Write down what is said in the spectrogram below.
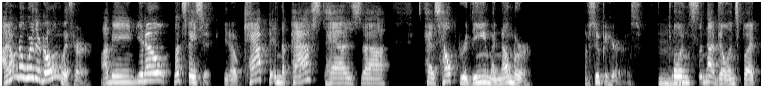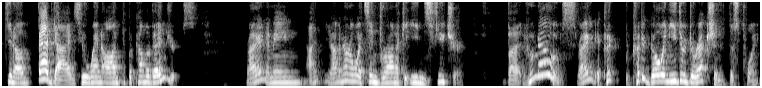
I don't know where they're going with her. I mean, you know, let's face it. You know, Cap in the past has uh, has helped redeem a number of superheroes, mm-hmm. villains, not villains, but you know, bad guys who went on to become Avengers. Right? I mean, I you know, I don't know what's in Veronica Eden's future, but who knows, right? It could could it go in either direction at this point.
